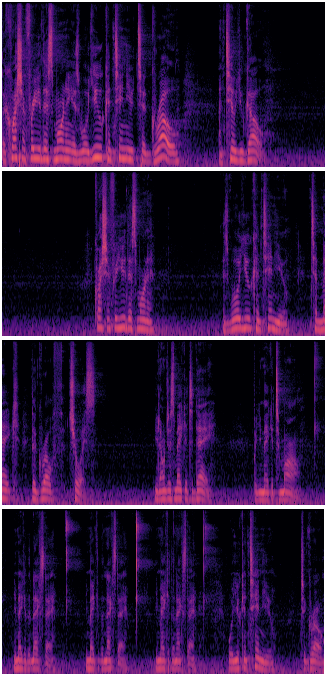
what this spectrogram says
The question for you this morning is Will you continue to grow until you go? Question for you this morning is Will you continue to make the growth choice? You don't just make it today, but you make it tomorrow. You make it the next day. You make it the next day. You make it the next day. Will you continue to grow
